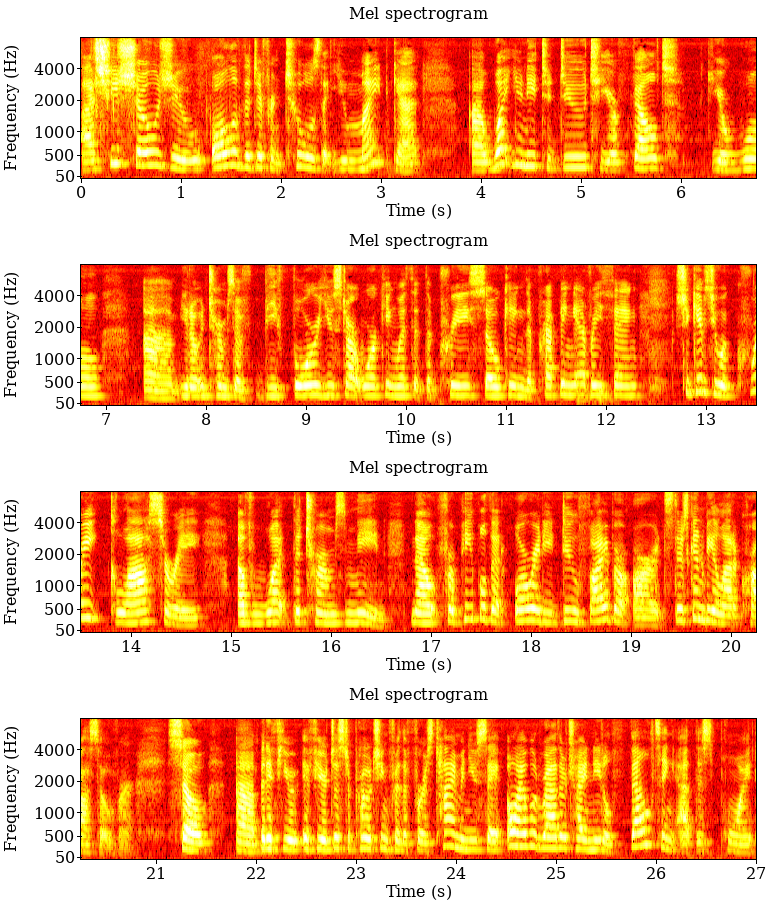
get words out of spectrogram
Uh, she shows you all of the different tools that you might get, uh, what you need to do to your felt, your wool, um, you know, in terms of before you start working with it, the pre soaking, the prepping everything. She gives you a great glossary of what the terms mean. Now, for people that already do fiber arts, there's going to be a lot of crossover. So, uh, but if you're if you're just approaching for the first time and you say, "Oh, I would rather try needle felting at this point,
